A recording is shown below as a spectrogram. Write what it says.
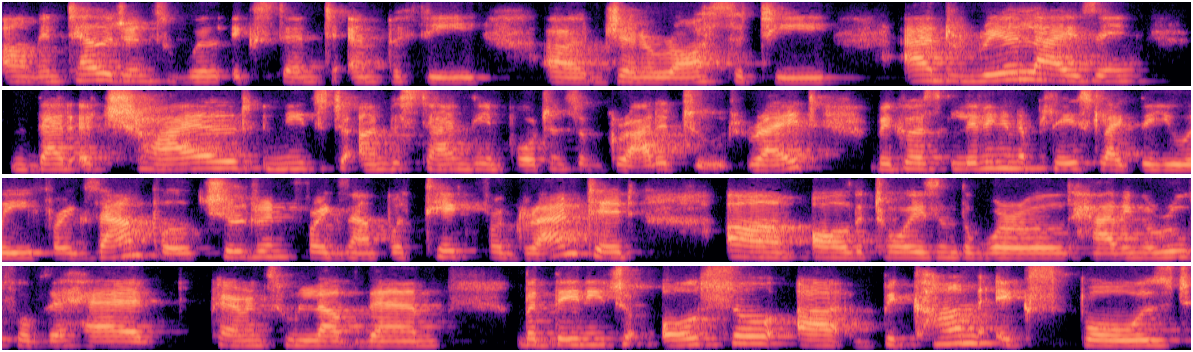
um, intelligence will extend to empathy, uh, generosity, and realizing that a child needs to understand the importance of gratitude, right? Because living in a place like the UAE, for example, children, for example, take for granted um, all the toys in the world, having a roof over their head, parents who love them, but they need to also uh, become exposed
